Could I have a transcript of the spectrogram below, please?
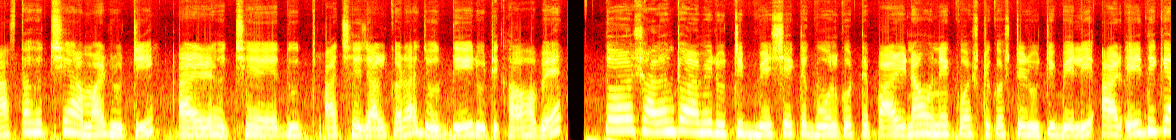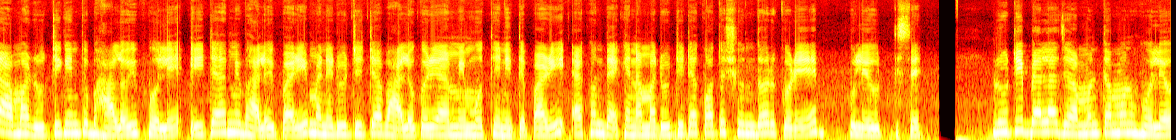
নাস্তা হচ্ছে আমার রুটি, আর হচ্ছে দুধ আছে জাল করা, দুধ দিয়েই রুটি খাওয়া হবে। তো সাধারণত আমি রুটি বেশি একটা গোল করতে পারি না, অনেক কষ্টে কষ্টে রুটি বেলি। আর এইদিকে আমার রুটি কিন্তু ভালোই ফোলে, এইটা আমি ভালোই পারি। মানে রুটিটা ভালো করে আমি মুথে নিতে পারি। এখন দেখেন আমার রুটিটা কত সুন্দর করে ফুলে উঠতেছে। রুটি বেলা যেমন তেমন হলেও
